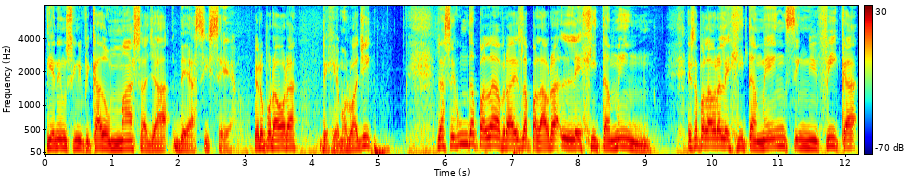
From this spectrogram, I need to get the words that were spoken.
tiene un significado más allá de así sea. Pero por ahora, dejémoslo allí. La segunda palabra es la palabra legitamén esa palabra legitamen significa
